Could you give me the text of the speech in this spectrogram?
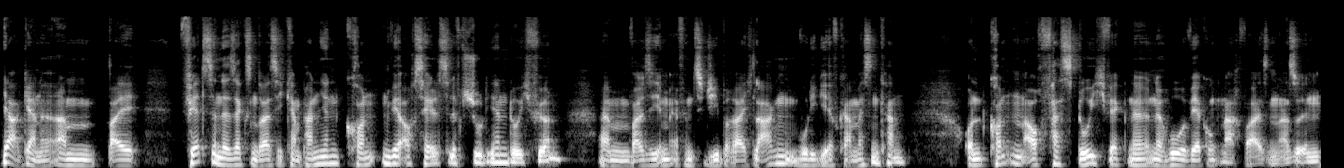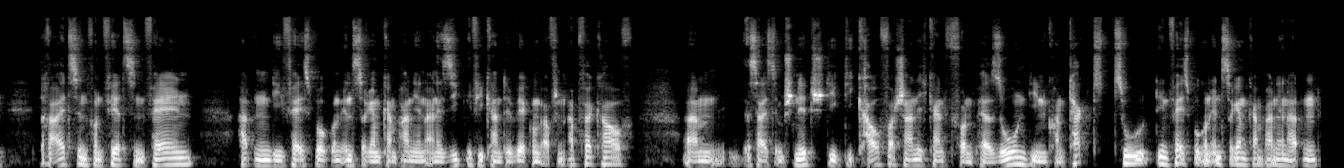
Ja, gerne. Ähm, bei 14 der 36 Kampagnen konnten wir auch Sales Lift Studien durchführen ähm, weil sie im FMCG-Bereich lagen, wo die GfK messen kann und konnten auch fast durchweg eine, eine hohe Wirkung nachweisen. Also in 13 von 14 Fällen hatten die Facebook- und Instagram-Kampagnen eine signifikante Wirkung auf den Abverkauf. Ähm, das heißt, im Schnitt stieg die Kaufwahrscheinlichkeit von Personen, die einen Kontakt zu den Facebook- und Instagram-Kampagnen hatten,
